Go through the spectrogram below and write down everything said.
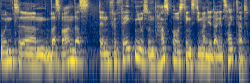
Und ähm, was waren das denn für Fake News und Hasspostings, die man dir da gezeigt hat?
